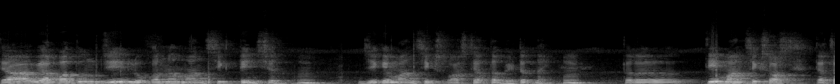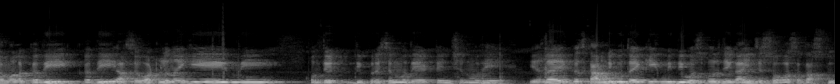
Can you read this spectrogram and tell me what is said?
त्या व्यापातून जे लोकांना मानसिक टेन्शन जे काही मानसिक स्वास्थ्य आता भेटत नाही तर ते मानसिक स्वास्थ्य त्याचा मला कधी कधी असं वाटलं नाही की मी कोणत्या डिप्रेशनमध्ये आहे टेन्शनमध्ये याला एकच कारणीभूत आहे की मी दिवसभर जे गायींच्या सहवासात असतो.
